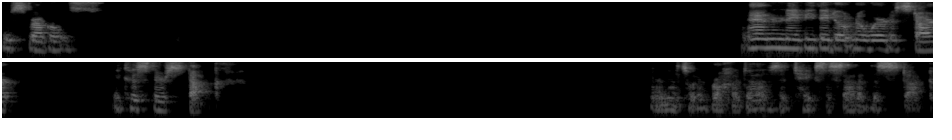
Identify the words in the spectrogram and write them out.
who struggles. And maybe they don't know where to start because they're stuck. And that's what a bracha does. It takes us out of the stuck.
